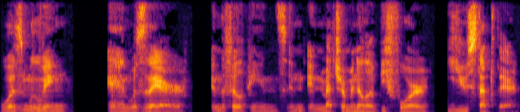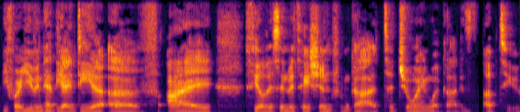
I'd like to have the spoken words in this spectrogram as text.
was moving and was there in the Philippines, in, in Metro Manila, before you stepped there, before you even had the idea of, I feel this invitation from God to join what God is up to.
